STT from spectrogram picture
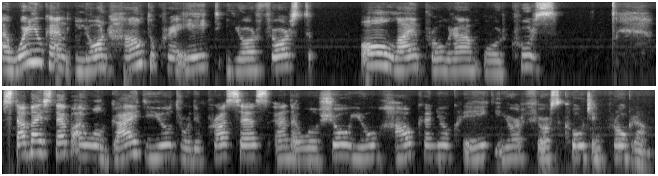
uh, where you can learn how to create your first online program or course. Step by step, I will guide you through the process and I will show you how can you create your first coaching program.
